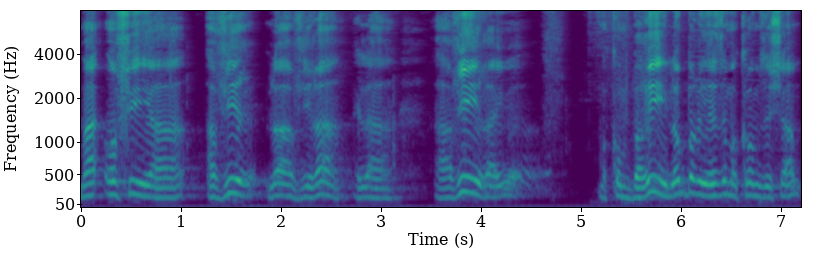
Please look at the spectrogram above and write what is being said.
מה אופי האוויר, לא האווירה, אלא האוויר, מקום בריא, לא בריא, איזה מקום זה שם?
